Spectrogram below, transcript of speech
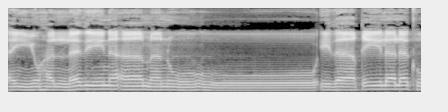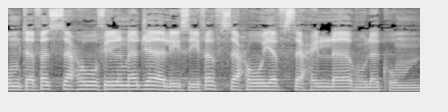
ايها الذين امنوا اذا قيل لكم تفسحوا في المجالس فافسحوا يفسح الله لكم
